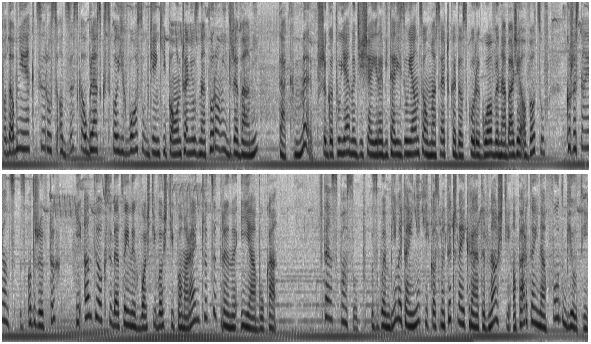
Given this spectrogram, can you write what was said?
podobnie jak Cyrus odzyskał blask swoich włosów dzięki połączeniu z naturą i drzewami, tak my przygotujemy dzisiaj rewitalizującą maseczkę do skóry głowy na bazie owoców, korzystając z odżywczych i antyoksydacyjnych właściwości pomarańczy, cytryny i jabłka. W ten sposób zgłębimy tajniki kosmetycznej kreatywności opartej na food beauty,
